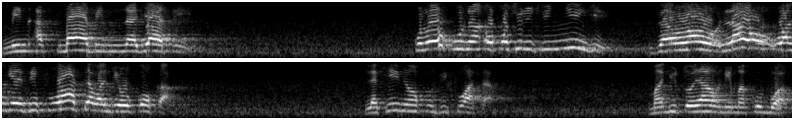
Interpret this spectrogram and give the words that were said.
min asbabi najati. Kulikuwa kuna opportunity nyingi za wao lao wangezifuata wangeokoka. Lakini hawakuzifuata. Majuto yao ni makubwa.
